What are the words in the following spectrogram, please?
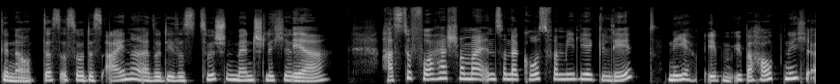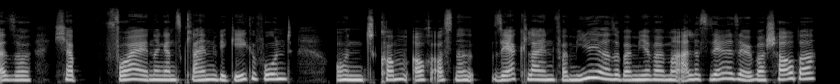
Genau, das ist so das eine, also dieses Zwischenmenschliche. Ja. Hast du vorher schon mal in so einer Großfamilie gelebt? Nee, eben überhaupt nicht. Also ich habe vorher in einer ganz kleinen WG gewohnt und komme auch aus einer sehr kleinen Familie. Also bei mir war immer alles sehr, sehr überschaubar.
